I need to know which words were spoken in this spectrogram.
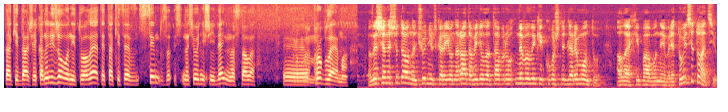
так і далі. Каналізовані туалети, так і це з цим на сьогоднішній день у нас стала проблема. проблема. Лише нещодавно Чуднівська районна рада виділила табору невеликі кошти для ремонту. Але хіба вони врятують ситуацію?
